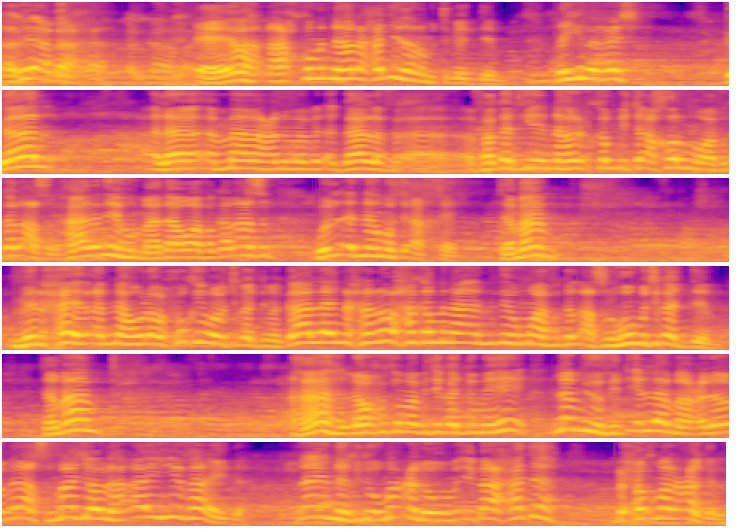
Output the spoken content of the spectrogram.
هذه أباحة. أيوه أحكم إنها الحديث المتقدم. ليش؟ قال لا معلومة بال- قال فقد قيل إنه يحكم بتأخر موافق الأصل. هذا هم هذا وافق الأصل؟ قل إنه متأخر. تمام؟ من حيث أنه لو حكم متقدما قال لأن إحنا لو حكمنا ذي موافق الأصل هو متقدم. تمام؟ ها؟ لو حكم بتقدمه لم يفد إلا ما علم بالأصل. ما جاء له أي فائدة. لأنه قدو معلوم إباحته بحكم العقل.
